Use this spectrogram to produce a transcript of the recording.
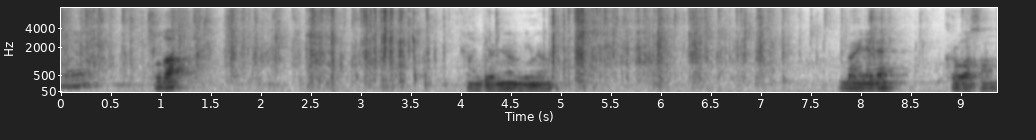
O ne? Bu da şu an görünüyor mu bilmiyorum. Böyle bir kruvasan.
